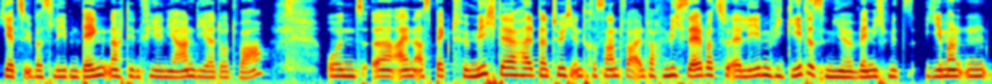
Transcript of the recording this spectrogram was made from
jetzt übers Leben denkt nach den vielen Jahren, die er dort war. Und äh, ein Aspekt für mich, der halt natürlich interessant war, einfach mich selber zu erleben, wie geht es mir, wenn ich mit jemandem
